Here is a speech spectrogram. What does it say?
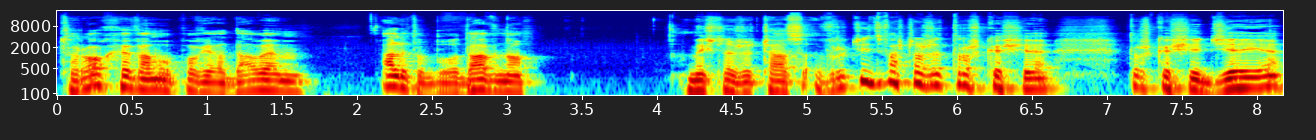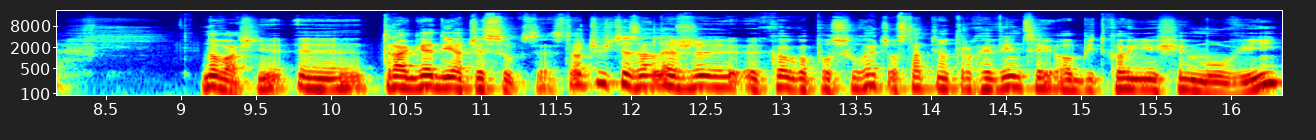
trochę Wam opowiadałem, ale to było dawno. Myślę, że czas wrócić, zwłaszcza, że troszkę się, troszkę się dzieje. No właśnie, y, tragedia czy sukces? To oczywiście zależy, kogo posłuchać. Ostatnio trochę więcej o Bitcoinie się mówi,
